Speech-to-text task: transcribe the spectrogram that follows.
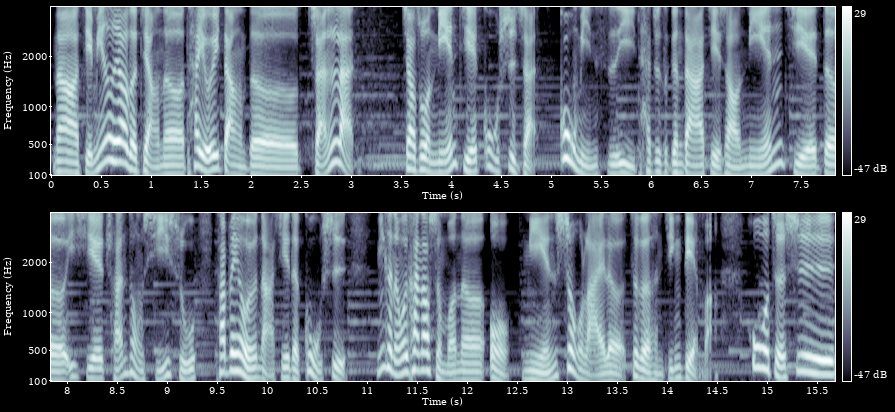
那简明扼要的讲呢，它有一档的展览叫做年节故事展。顾名思义，它就是跟大家介绍年节的一些传统习俗，它背后有哪些的故事。你可能会看到什么呢？哦，年兽来了，这个很经典嘛。或者是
